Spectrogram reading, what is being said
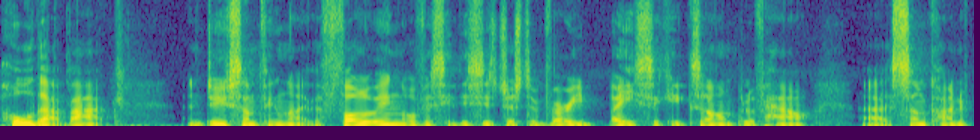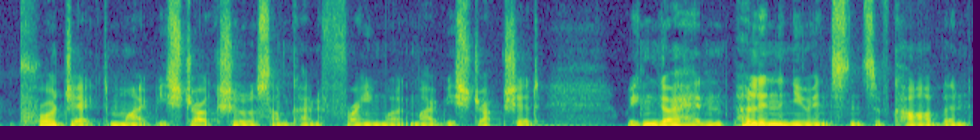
Pull that back and do something like the following. Obviously, this is just a very basic example of how uh, some kind of project might be structured or some kind of framework might be structured. We can go ahead and pull in a new instance of Carbon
